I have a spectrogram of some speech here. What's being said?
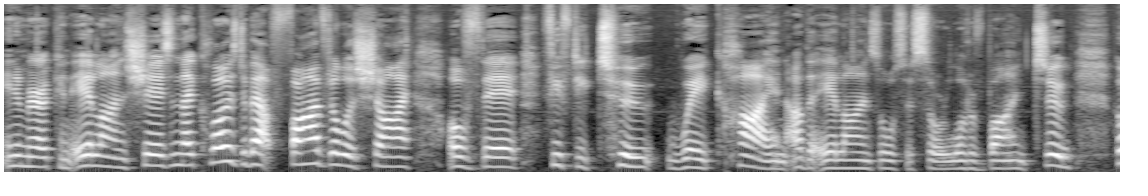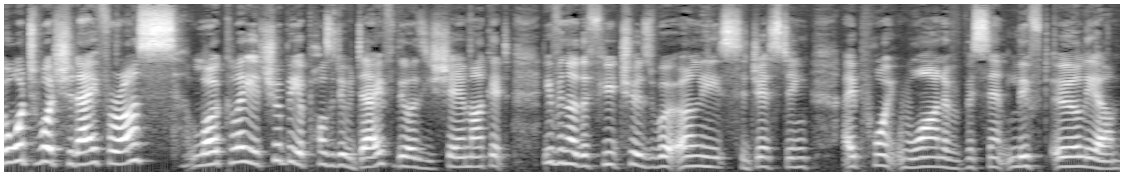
in American Airlines shares, and they closed about $5 shy of their 52 week high. And other airlines also saw a lot of buying too. But what to watch today for us locally? It should be a positive day for the Aussie share market, even though the futures were only suggesting a 0.1 of a percent lift earlier.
